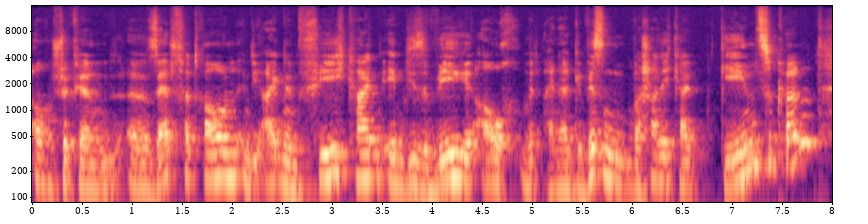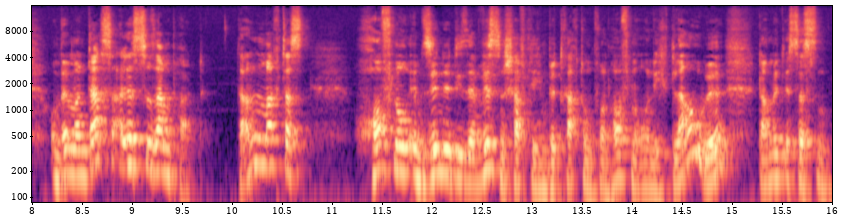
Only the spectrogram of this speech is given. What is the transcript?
auch ein Stückchen äh, Selbstvertrauen in die eigenen Fähigkeiten, eben diese Wege auch mit einer gewissen Wahrscheinlichkeit gehen zu können. Und wenn man das alles zusammenpackt, dann macht das Hoffnung im Sinne dieser wissenschaftlichen Betrachtung von Hoffnung. Und ich glaube, damit ist das ein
